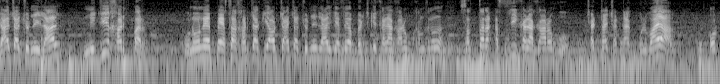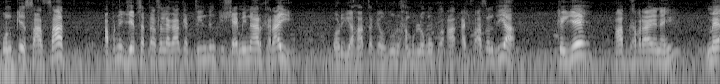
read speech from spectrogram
चाचा चुनीलाल निजी खर्च पर उन्होंने पैसा खर्चा किया और चाचा चुन्नी लाल जैसे ब्रिज के कलाकारों को कम से कम सत्तर अस्सी कलाकारों को छठा छठा बुलवाया और उनके साथ साथ अपनी जेब से पैसा लगा के तीन दिन की सेमिनार कराई और यहाँ तक हजूर हम लोगों को आश्वासन दिया कि ये आप घबराए नहीं, मैं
